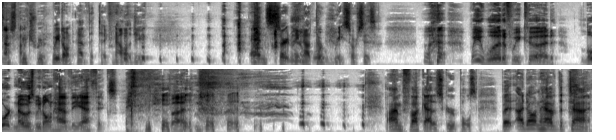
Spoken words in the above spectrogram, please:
that's not true. We don't have the technology. and certainly not the resources. we would if we could. Lord knows we don't have the ethics. But I'm fuck out of scruples, but I don't have the time.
